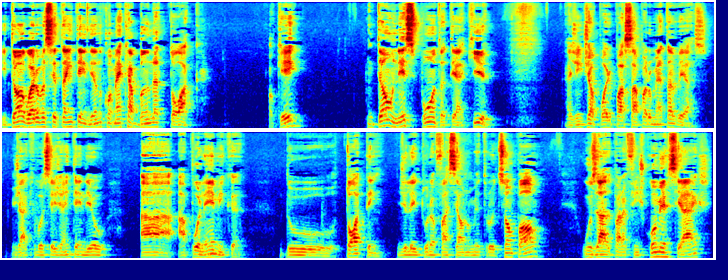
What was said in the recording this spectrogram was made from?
Então agora você está entendendo como é que a banda toca, ok? Então nesse ponto até aqui, a gente já pode passar para o metaverso, já que você já entendeu a, a polêmica do totem de leitura facial no metrô de São Paulo, usado para fins comerciais,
